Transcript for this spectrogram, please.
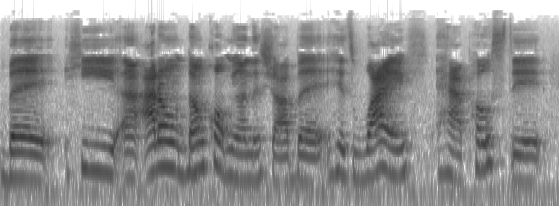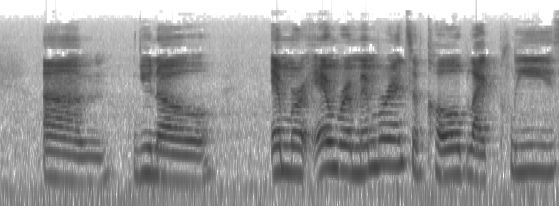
But he, uh, I don't don't quote me on this job, but his wife had posted, um, you know, in re- in remembrance of Kobe, like please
